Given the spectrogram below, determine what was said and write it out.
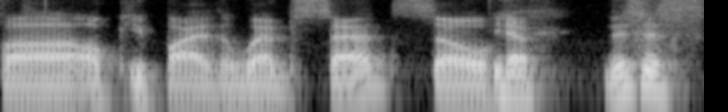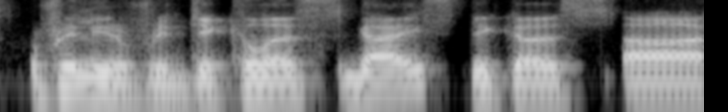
uh, Occupy the Web said. So yep. this is really ridiculous, guys, because uh,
